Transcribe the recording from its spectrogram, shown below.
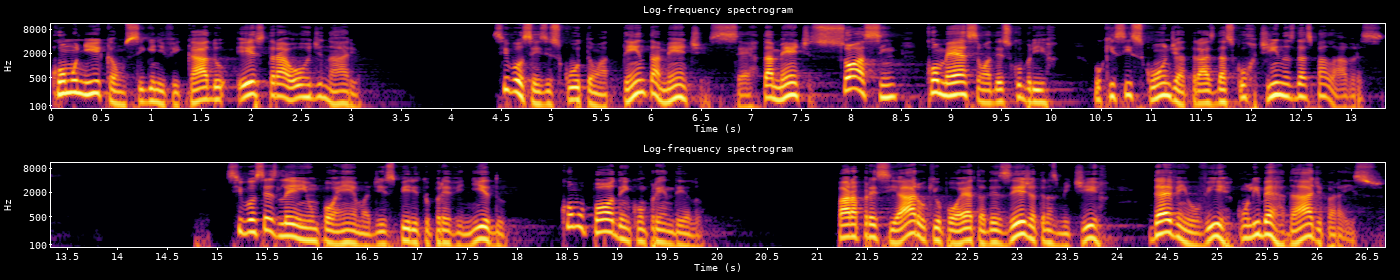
comunica um significado extraordinário. Se vocês escutam atentamente, certamente só assim começam a descobrir o que se esconde atrás das cortinas das palavras. Se vocês leem um poema de espírito prevenido, como podem compreendê-lo? Para apreciar o que o poeta deseja transmitir, devem ouvir com liberdade para isso.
